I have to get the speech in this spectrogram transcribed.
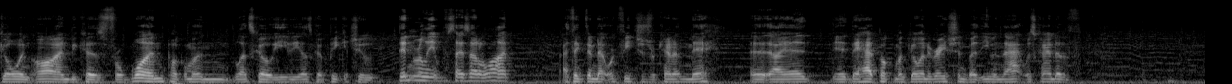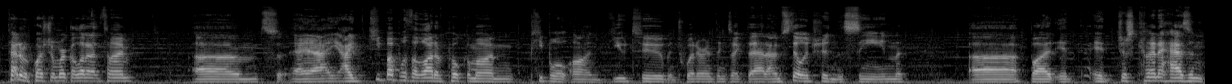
going on because, for one, Pokemon Let's Go Eevee, Let's Go Pikachu didn't really emphasize that a lot. I think their network features were kind of meh. Uh, I, they had Pokemon Go integration, but even that was kind of kind of a question mark a lot of the time. Um, so I, I, keep up with a lot of Pokemon people on YouTube and Twitter and things like that. I'm still interested in the scene. Uh, but it it just kind of hasn't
